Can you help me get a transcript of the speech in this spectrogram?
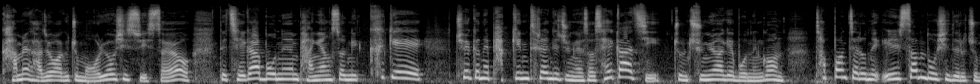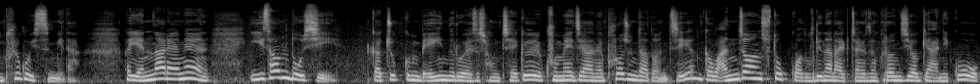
감을 가져가기 좀 어려우실 수 있어요. 근데 제가 보는 방향성이 크게 최근에 바뀐 트렌드 중에서 세 가지 좀 중요하게 보는 건 첫 번째로는 일선 도시들을 좀 풀고 있습니다. 그러니까 옛날에는 이선 도시 그러니까 조금 메인으로 해서 정책을 구매 제한을 풀어준다든지, 그러니까 완전 수도권 우리나라 입장에서는 그런 지역이 아니고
